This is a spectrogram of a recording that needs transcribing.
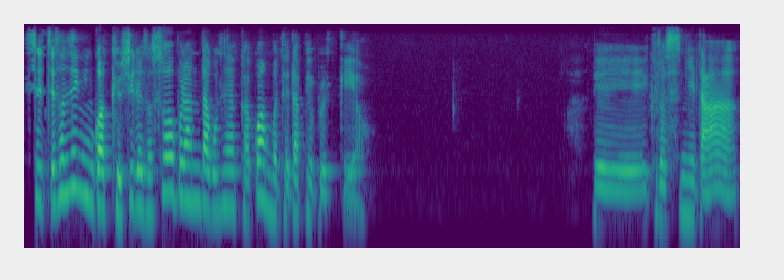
실제 선생님과 교실에서 수업을 한다고 생각하고 한번 대답해 볼게요. 네, 그렇습니다.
